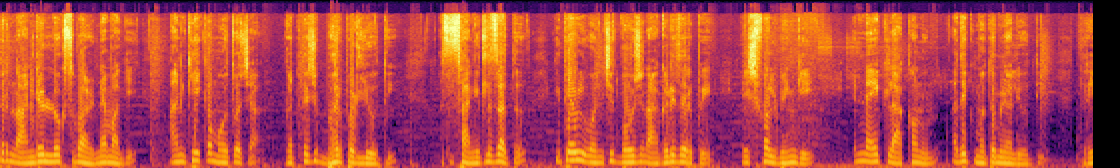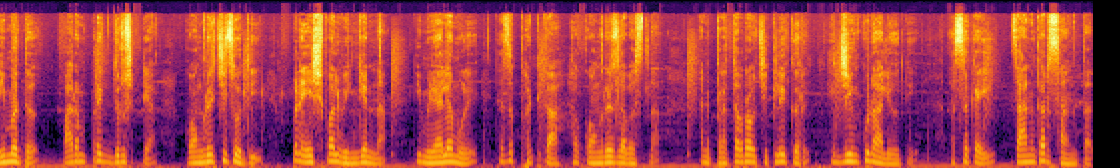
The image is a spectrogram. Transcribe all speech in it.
तर नांदेड लोकसभा हरण्यामागे आणखी एका महत्त्वाच्या घटकाची भर पडली होती. असं सांगितलं जातं की त्यावेळी वंचित बहुजन आघाडीतर्फे यशपाल भिंगे यांना एक लाखाहून अधिक मतं मिळाली होती. तर ही मतं पारंपरिकदृष्ट्या काँग्रेसचीच होती पण यशपाल विंगेंना ती मिळाल्यामुळे त्याचा फटका हा काँग्रेसला बसला आणि प्रतापराव चिखलीकर हे जिंकून आले होते असं काही जाणकार सांगतात.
